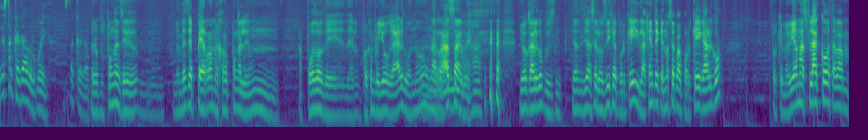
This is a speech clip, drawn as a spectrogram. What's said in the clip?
Está cagado el güey. Está cagado. Pero pues pónganse, mm, en vez de perro, mejor póngale un apodo de, de, por ejemplo, yo galgo, ¿no? Una raza, Mm, güey. ajá. yo galgo, pues ya, ya se los dije por qué. Y la gente que no sepa por qué galgo, porque me veía más flaco, estaba,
